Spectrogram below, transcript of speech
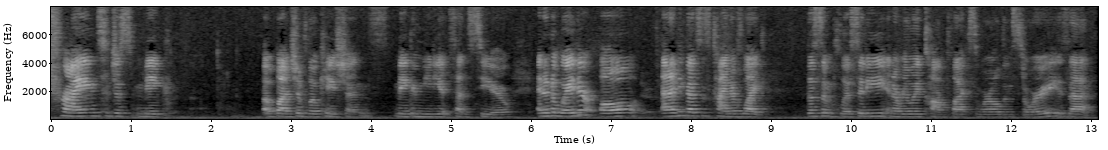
trying to just make a bunch of locations make immediate sense to you. And in a way, they're all, and I think that's just kind of like the simplicity in a really complex world and story is that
